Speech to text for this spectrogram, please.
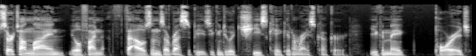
Search online, you'll find thousands of recipes. You can do a cheesecake in a rice cooker. You can make porridge.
